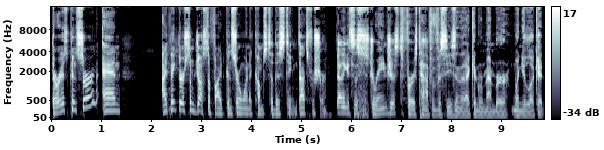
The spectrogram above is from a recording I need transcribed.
There is concern, and I think there's some justified concern when it comes to this team. That's for sure. I think it's the strangest first half of a season that I can remember when you look at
